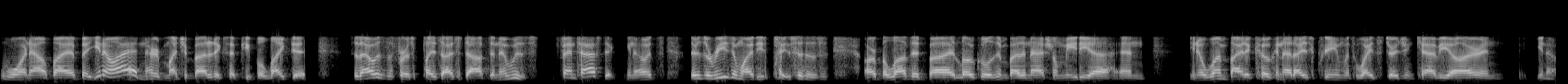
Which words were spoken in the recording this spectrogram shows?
worn out by it. But you know, I hadn't heard much about it except people liked it. So that was the first place I stopped, and it was fantastic. You know, it's there's a reason why these places are beloved by locals and by the national media. And you know, one bite of coconut ice cream with white sturgeon caviar, and you know,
